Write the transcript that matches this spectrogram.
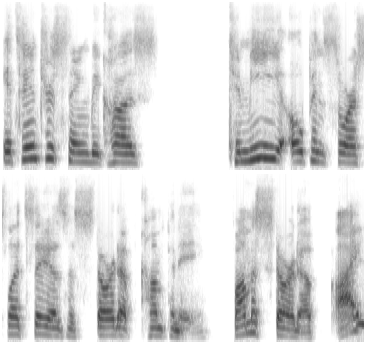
it's interesting because to me, open source, let's say as a startup company, if I'm a startup, I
